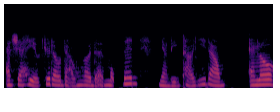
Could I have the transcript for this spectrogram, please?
Anh ra hiệu cho đậu đậu ngồi đợi một bên, nhận điện thoại di động. Alo.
